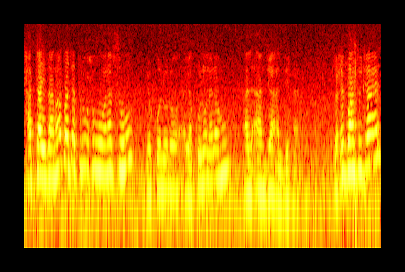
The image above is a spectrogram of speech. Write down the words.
حتى إذا نضجت روحه ونفسه يقولون له الآن جاء الجهاد. تحب أن تجاهد؟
